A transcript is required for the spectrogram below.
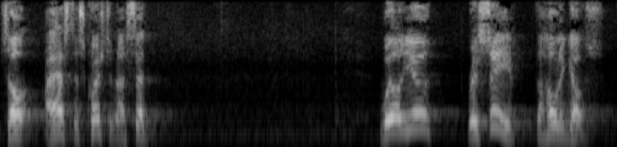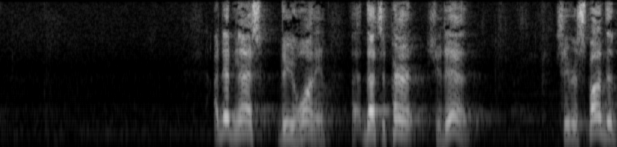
So I asked this question. I said, Will you receive the Holy Ghost? I didn't ask, Do you want him? Uh, that's apparent she did. She responded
